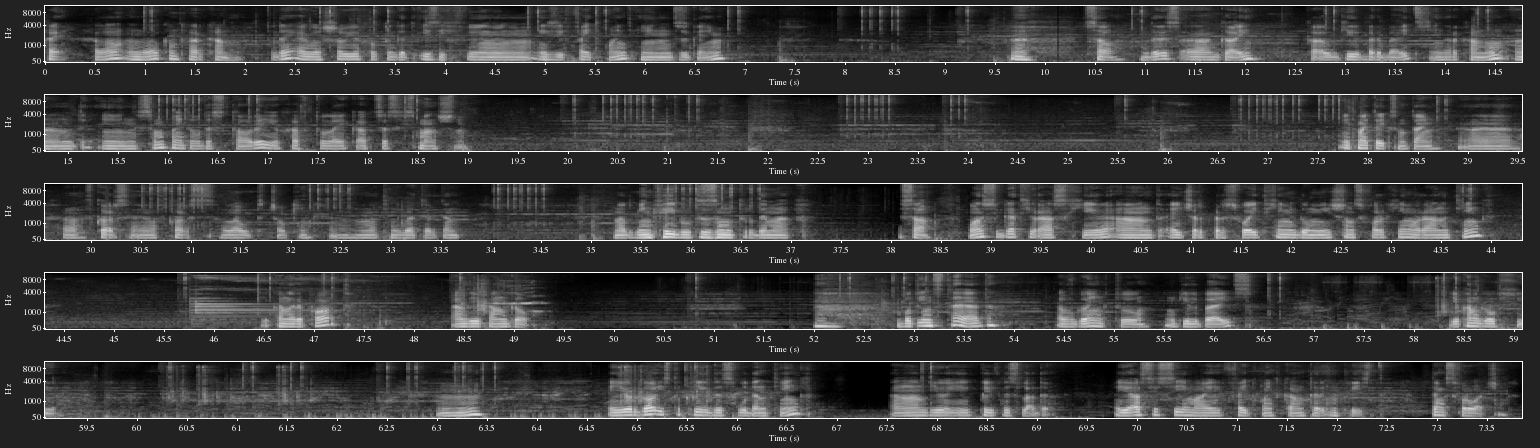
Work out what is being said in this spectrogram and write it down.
Hey, hello and welcome to Arcanum. Today I will show you how to get easy um, easy fate point in this game. Uh, so, there is a guy called Gilbert Bates in Arcanum and in some point of the story you have to like access his mansion. It might take some time. Uh, of course, uh, of course, loud choking. Uh, nothing better than not being able to zoom through the map. So, once you get your ass here and either persuade him, do missions for him or anything, you can report and you can go. But instead of going to Gil Bates, you can go here. Mm -hmm. And your goal is to click this wooden thing and you, you click this ladder. As you see my fate point counter increased. Thanks for watching.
